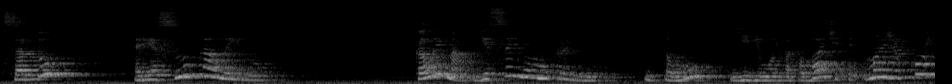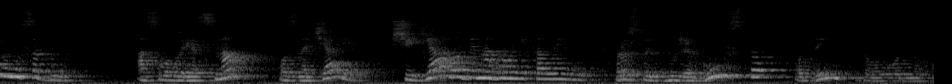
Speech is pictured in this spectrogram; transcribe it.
В саду рясну калину. Калина є символом України, і тому її можна побачити майже в кожному саду. А слово рясна означає, що ягоди на гроні калини ростуть дуже густо один до одного.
